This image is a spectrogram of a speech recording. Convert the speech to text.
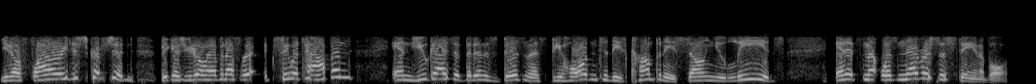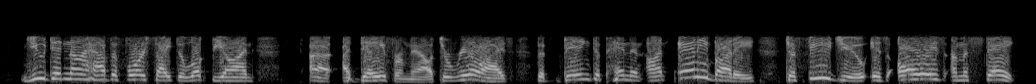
you know flowery description because you don't have enough. Re- See what's happened? And you guys have been in this business beholden to these companies selling you leads, and it was never sustainable. You did not have the foresight to look beyond uh, a day from now to realize that being dependent on anybody to feed you is always a mistake.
